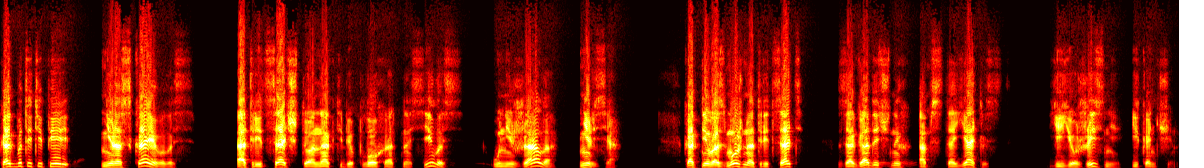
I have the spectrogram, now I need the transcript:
Как бы ты теперь не раскаивалась, отрицать, что она к тебе плохо относилась, унижала, нельзя. Как невозможно отрицать, загадочных обстоятельств ее жизни и кончины.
